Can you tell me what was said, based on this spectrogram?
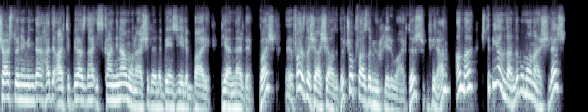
Charles döneminde hadi artık biraz daha İskandinav monarşilerine benzeyelim bari diyenler de var. E, fazla şaşalıdır, çok fazla mülkleri vardır filan. Ama işte bir yandan da bu monarşiler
